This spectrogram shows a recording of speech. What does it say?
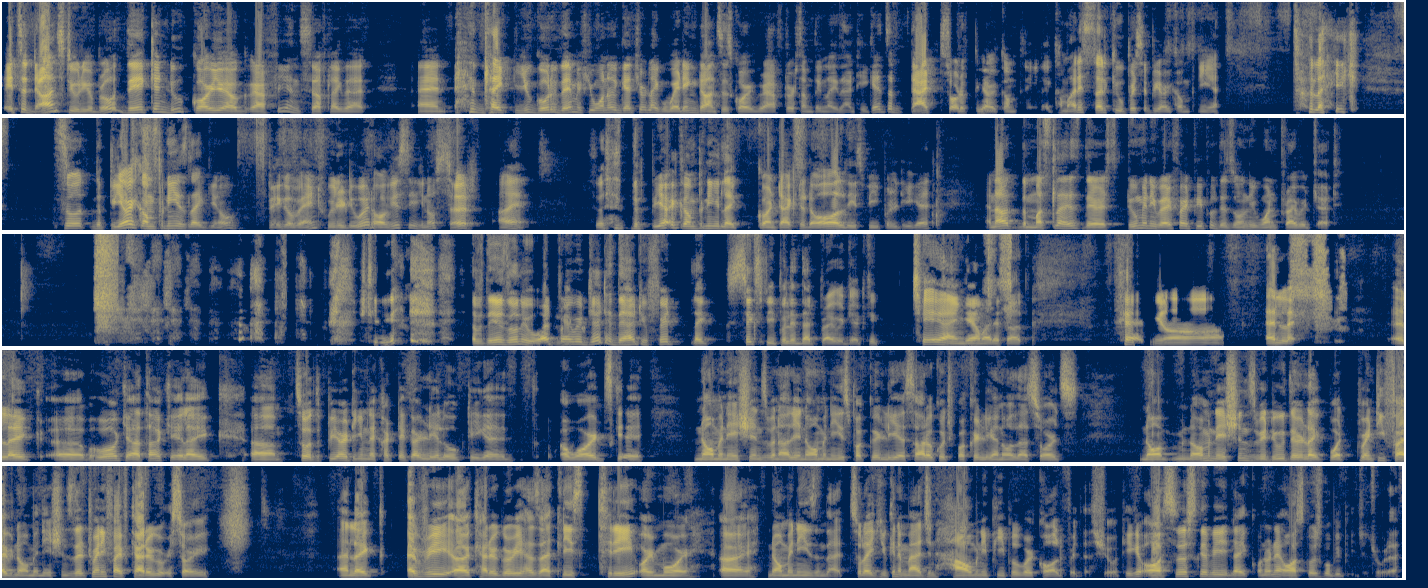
it's a dance studio, bro. They can do choreography and stuff like that. And like you go to them if you want to get your like wedding dances choreographed or something like that. He gets a that sort of PR company. Like हमारे sir के ऊपर से PR company है. So like so the PR company is like, you know, big event, we'll do it. Obviously, you know, sir, I so the PR company like contacted all these people, okay? And now the masla is there's too many verified people, there's only one private jet. if there's only one private jet and they had to fit like six people in that private jet. कि छह आएंगे हमारे साथ. Yeah. and like and like uh, हुआ क्या था कि like um, so the PR team ने इकट्ठे कर लिए लोग ठीक है awards के nominations बना लिए nominees पकड़ लिए सारा कुछ पकड़ लिया and all that sorts Nom- nominations we do they're like what 25 nominations they're 25 categories sorry and like every uh, category has at least three or more uh, nominees in that so like you can imagine how many people were called for this show ठीक है Oscars के भी like उन्होंने Oscars को भी पीछे छोड़ा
